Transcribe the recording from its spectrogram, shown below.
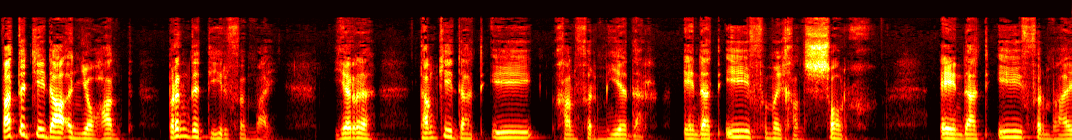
Wat het jy daar in jou hand? Bring dit hier vir my. Here, dankie dat U gaan vermeerder en dat U vir my gaan sorg en dat U vir my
